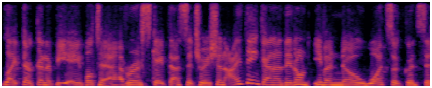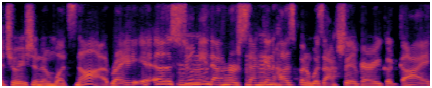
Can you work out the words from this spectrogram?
like they're going to be able to ever escape that situation. I think Anna, they don't even know what's a good situation and what's not. Right? Assuming mm-hmm. that her 2nd mm-hmm. husband was actually a very good guy,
